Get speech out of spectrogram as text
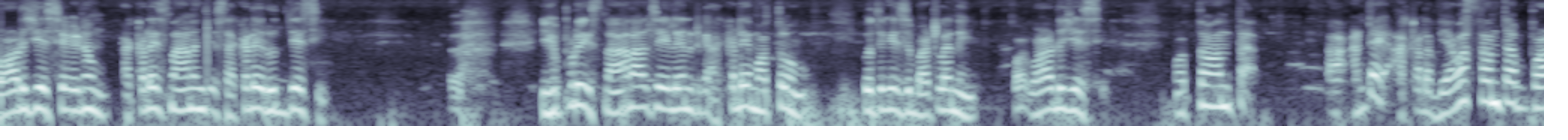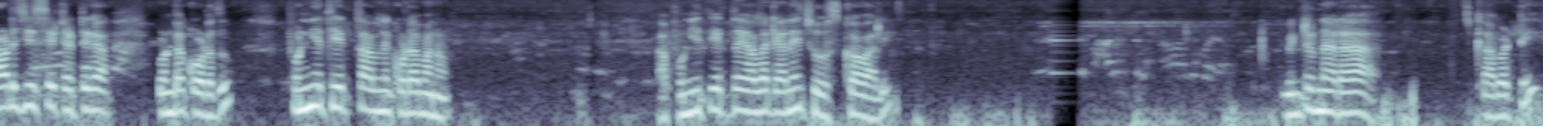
పాడు చేసేయడం అక్కడే స్నానం చేసి అక్కడే రుద్దేసి ఎప్పుడు ఈ స్నానాలు చేయలేనట్టు అక్కడే మొత్తం ఉతికేసి బట్టలని పాడు చేసి మొత్తం అంతా అంటే అక్కడ వ్యవస్థ అంతా పాడు చేసేటట్టుగా ఉండకూడదు. పుణ్యతీర్థాలని కూడా మనం ఆ పుణ్యతీర్థాలుగానే చూసుకోవాలి. వింటున్నారా? కాబట్టి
